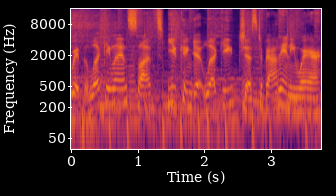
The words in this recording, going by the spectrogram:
With the Lucky Land slots, you can get lucky just about anywhere.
